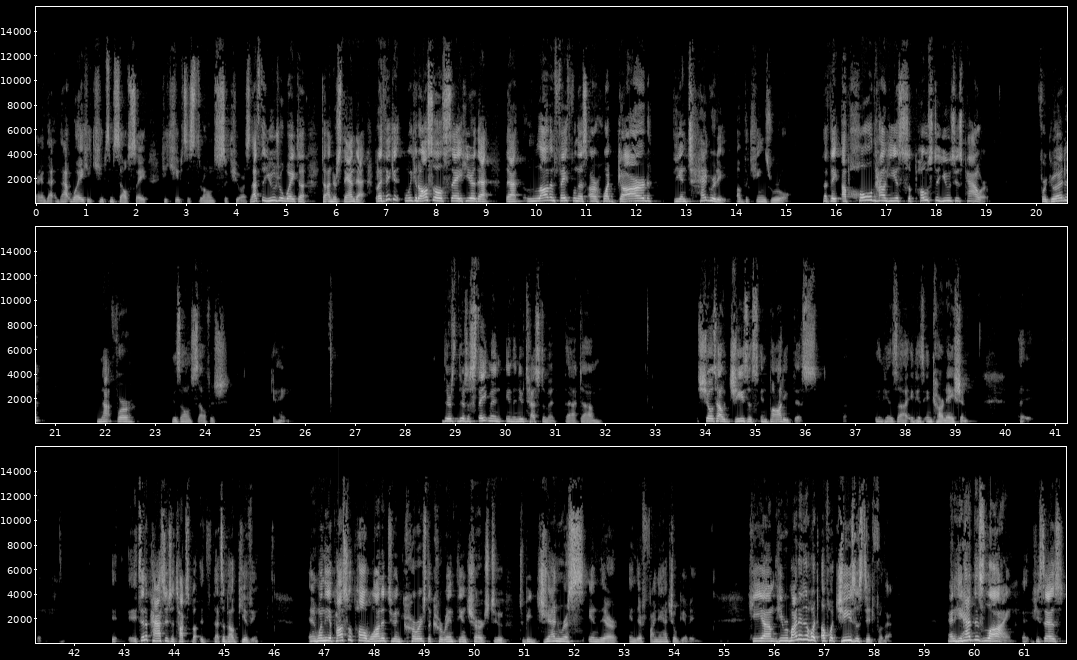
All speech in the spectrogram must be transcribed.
Okay? And that, that way he keeps himself safe. He keeps his throne secure. So that's the usual way to, to understand that. But I think it, we could also say here that that love and faithfulness are what guard the integrity of the king's rule. That they uphold how he is supposed to use his power for good, not for his own selfish gain. There's, there's a statement in the New Testament that um, shows how Jesus embodied this in his uh, in his incarnation. It, it's in a passage that talks about that's about giving. And when the apostle Paul wanted to encourage the Corinthian church to to be generous in their in their financial giving, he um, he reminded them of what, of what Jesus did for them, and he had this line. He says,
